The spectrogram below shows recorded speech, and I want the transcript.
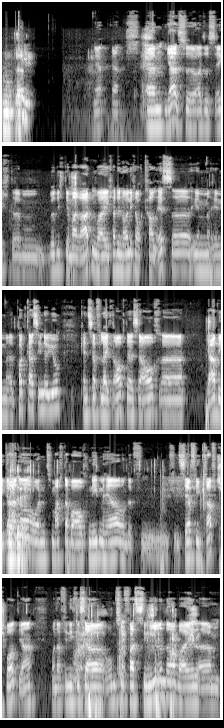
und äh, ja, ja. Ähm, ja, es, äh, also es ist echt, ähm, würde ich dir mal raten, weil ich hatte neulich auch Karl S. Äh, im, im äh, Podcast-Interview. Kennst ja vielleicht auch, der ist ja auch äh, ja, Veganer und macht aber auch nebenher und äh, sehr viel Kraftsport, ja. Und da finde ich das ja umso faszinierender, weil ähm,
